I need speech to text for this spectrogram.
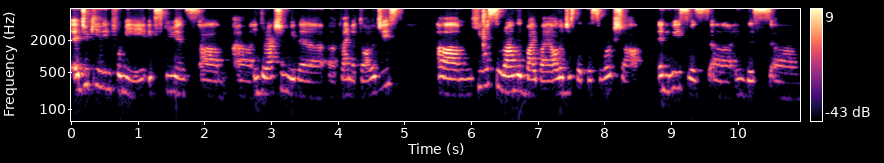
educating for me experience um, uh, interaction with a, a climatologist. Um, he was surrounded by biologists at this workshop and Luis was uh, in this, um,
